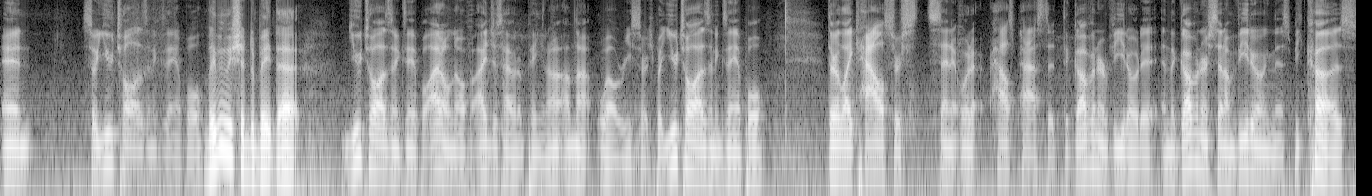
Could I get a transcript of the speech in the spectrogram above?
and so Utah is an example. Maybe we should debate that. Utah as an example. I don't know if I just have an opinion. I, I'm not well researched, but Utah as an example, they're like House or Senate. What House passed it. The governor vetoed it, and the governor said, "I'm vetoing this because,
